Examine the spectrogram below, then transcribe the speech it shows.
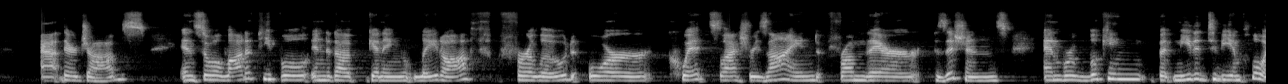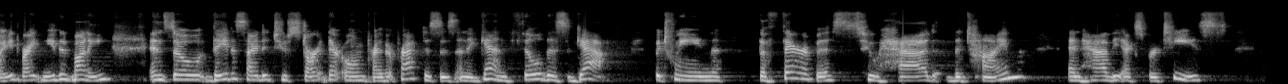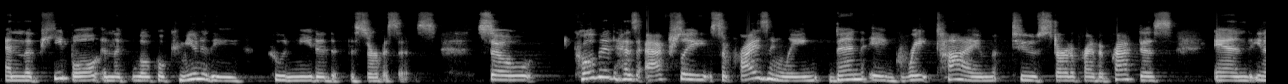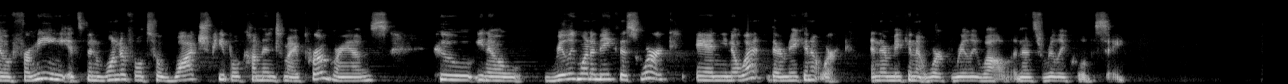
at their jobs. And so a lot of people ended up getting laid off furloughed or quit slash resigned from their positions and were looking but needed to be employed right? Needed money. And so they decided to start their own private practices and again fill this gap between the therapists who had the time and had the expertise and the people in the local community who needed the services. So COVID has actually surprisingly been a great time to start a private practice and, you know, for me, it's been wonderful to watch people come into my programs who, you know, really want to make this work. And you know what? They're making it work and they're making it work really well. And that's really cool to see.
